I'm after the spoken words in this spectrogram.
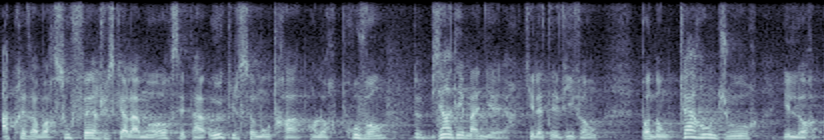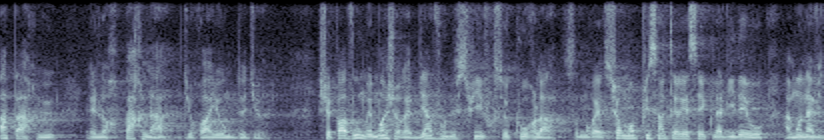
Après avoir souffert jusqu'à la mort, c'est à eux qu'il se montra en leur prouvant de bien des manières qu'il était vivant. Pendant quarante jours, il leur apparut et leur parla du royaume de Dieu. Je ne sais pas vous, mais moi j'aurais bien voulu suivre ce cours-là. Ça m'aurait sûrement plus intéressé que la vidéo, à mon avis.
